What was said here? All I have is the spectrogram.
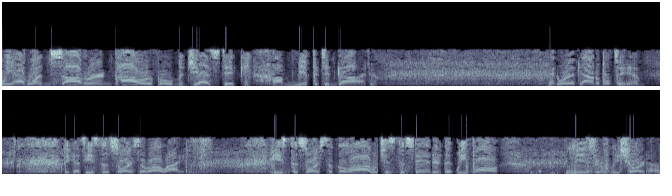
We have one sovereign, powerful, majestic, omnipotent God and we're accountable to Him because He's the source of all life. He's the source of the law, which is the standard that we fall miserably short of.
